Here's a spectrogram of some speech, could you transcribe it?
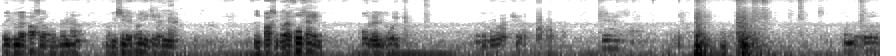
mình bắt đầu mình sẽ mình sẽ mình bắt đầu phút lên phút lên phút lên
